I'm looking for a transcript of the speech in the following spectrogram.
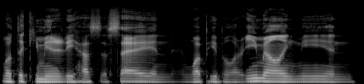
what the community has to say and, and what people are emailing me and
